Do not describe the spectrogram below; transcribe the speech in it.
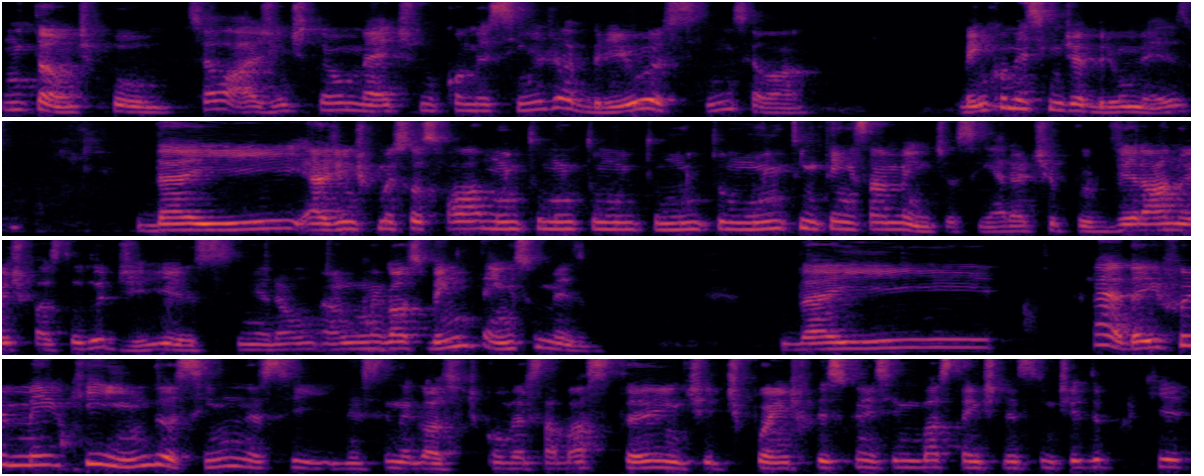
Então, tipo, sei lá, a gente deu um match no comecinho de abril, assim, sei lá, bem comecinho de abril mesmo. Daí a gente começou a se falar muito, muito, muito, muito, muito intensamente, assim. Era tipo, virar a noite quase todo dia, assim. Era um, era um negócio bem intenso mesmo. Daí... É, daí foi meio que indo, assim, nesse, nesse negócio de conversar bastante. Tipo, a gente foi se conhecendo bastante nesse sentido, porque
